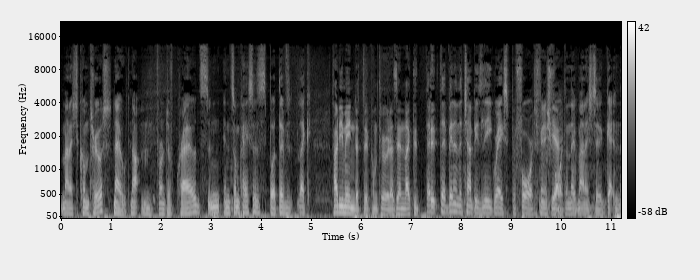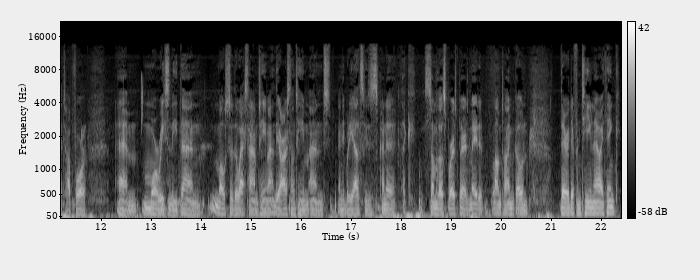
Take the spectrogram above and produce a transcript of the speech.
managed to come through it. Now, not in front of crowds in, in some cases, but they've like. How do you mean that they come through it? As in, like the, they've, they've, been in the Champions League race before to finish fourth, yeah. and they've managed to get in the top four um, more recently than most of the West Ham team and the Arsenal team and anybody else who's kind of like some of those Spurs players made it a long time ago and they're a different team now, I think.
